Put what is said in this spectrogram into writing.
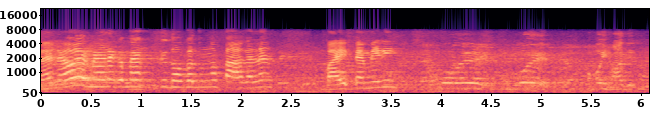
मैंने ओए मैंने कहा मैं क्यों धोखा दूँगा पागल है? वाइफ है मेरी। ओए ओए अब यहाँ दिखा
